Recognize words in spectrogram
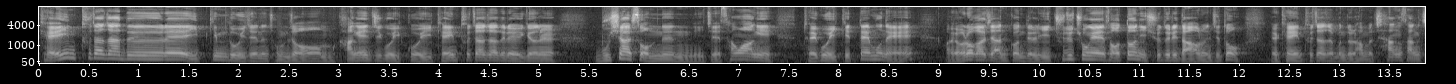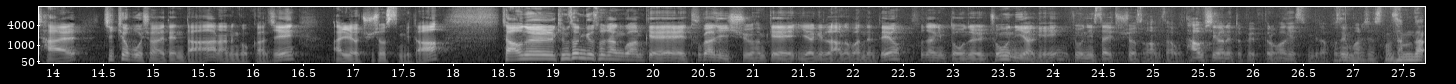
개인 투자자들의 입김도 이제는 점점 강해지고 있고 이 개인 투자자들의 의견을 무시할 수 없는 이제 상황이 되고 있기 때문에 어, 여러 가지 안건들 이 주주총회에서 어떤 이슈들이 나오는지도 개인 투자자분들 한번 항상 잘 지켜보셔야 된다라는 것까지 알려주셨습니다. 자 오늘 김선규 소장과 함께 두 가지 이슈 함께 이야기를 나눠봤는데요. 소장님 또 오늘 좋은 이야기, 좋은 insight 주셔서 감사하고 다음 시간에 또 뵙도록 하겠습니다. 고생 많으셨습니다. 감사합니다.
